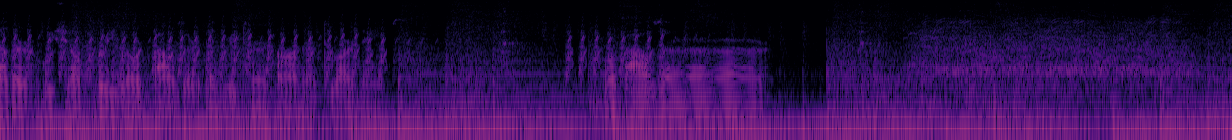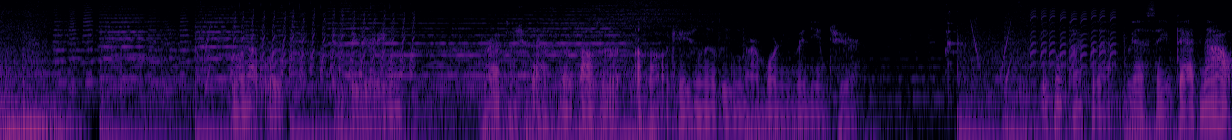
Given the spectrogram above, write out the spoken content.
Together we shall free Lord Bowser and return honor to our names. Lord Bowser! Well, that was invigorating. Perhaps I should ask Lord Bowser about occasionally leading our morning minion cheer. There's no time for that. We gotta save Dad now.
